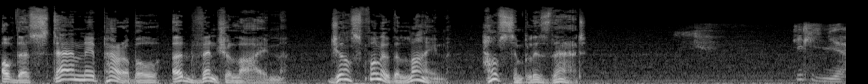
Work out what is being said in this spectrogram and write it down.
of the Stanley Parable Adventure Line. Just follow the line. How simple is that? Die Linie.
